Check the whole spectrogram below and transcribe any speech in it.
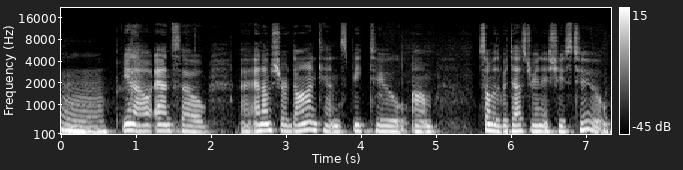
mm. you know and so and I'm sure Don can speak to um, some of the pedestrian issues too.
